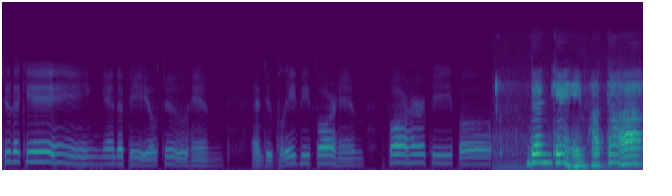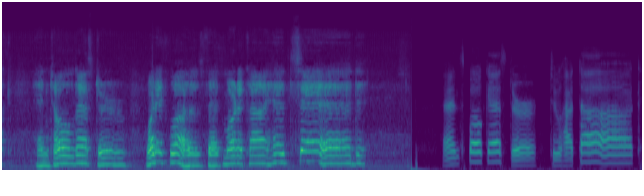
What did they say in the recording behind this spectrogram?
to the king and appeal to him, and to plead before him for her people. Then came Hatak and told Esther what it was that Mordecai had said. And spoke Esther to Hatak,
